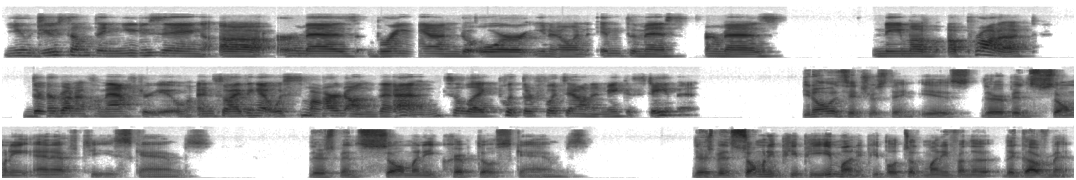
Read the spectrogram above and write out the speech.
you do something using a hermes brand or you know an infamous hermes name of a product they're going to come after you. And so I think it was smart on them to like put their foot down and make a statement. You know what's interesting is there have been so many NFT scams. There's been so many crypto scams. There's been so many PPE money. People took money from the, the government.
